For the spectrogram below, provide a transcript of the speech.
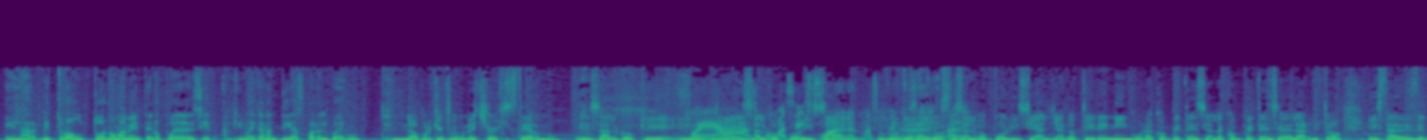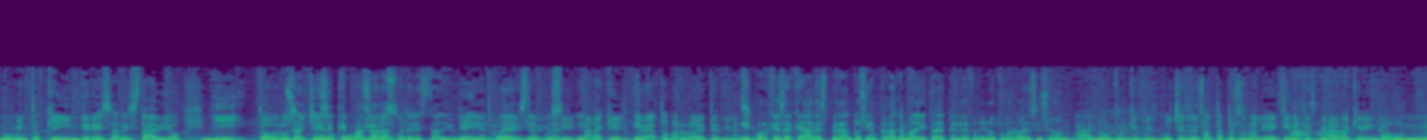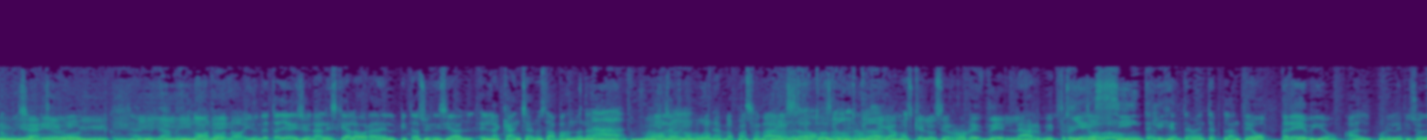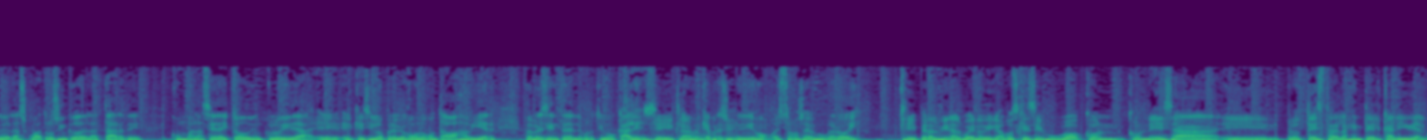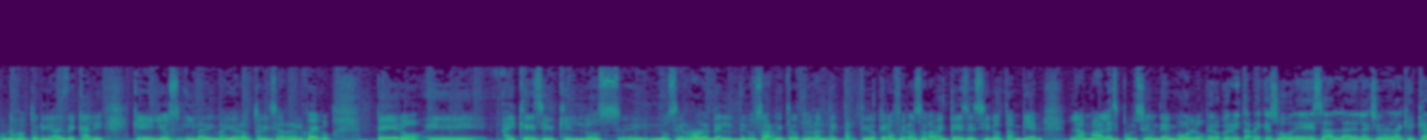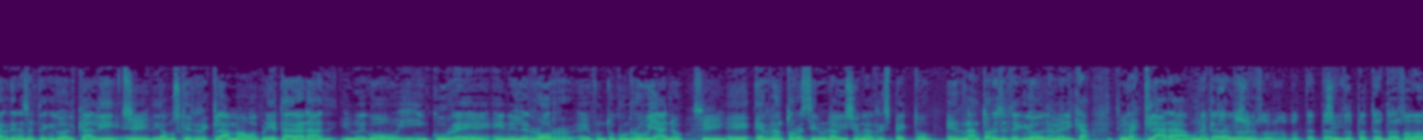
el árbitro autónomamente no puede decir, aquí no hay garantías para el juego. No, porque fue un hecho externo. Es algo que eh, Fue ya a es algo policial. cuadras más o menos Es algo, estadio. es algo policial, ya no tiene ninguna competencia. La competencia del árbitro está desde el momento que ingresa al estadio y todos los O sea, hechos tiene que pasar algo en el estadio. Y él Dentro puede- del y él estadio, puede- sí, y- para que él y- pueda tomar una determinación. ¿Y por qué se quedan esperando siempre la llamadita de teléfono y no toman una decisión? Ah, no, porque pues muchos les falta personalidad y tienen que esperar a que venga un Comisario directivo y- comisario y- y no, no, no, y un detalle adicional es que a la hora del pitazo inicial en la cancha no estaba pasando nada. No, no, no, no, no pasó nada. Ahí no estaba todo pasando controlado. nada. Digamos que los errores del árbitro y todo. sí inteligentemente planteó previo al por el episodio de las 4 o 5 de la tarde, con balacera y todo incluida, eh, el que sí lo previó, como lo contaba Javier, fue el presidente del Deportivo Cali. Sí, sí, claro. Que presionó y dijo, esto no se debe jugar hoy. Sí, pero al final, bueno, digamos que se jugó con, con esa eh, protesta de la gente del Cali y de algunas autoridades de Cali que ellos y la DIMAYOR autorizaron el juego. Pero eh, hay que decir que los, eh, los errores del- de los árbitros durante el partido, que no fueron solamente ese, sino también la mala expulsión de Angulo. Pero permítame que sobre esa, la de la acción en la que Cárdenas, el técnico del Cali, eh, Sí. digamos que reclama o aprieta a Arad y luego incurre en el error junto con Rubiano, eh, Hernán Torres tiene una visión al respecto. Hernán Torres, el técnico del América, tiene una clara, una clara visión.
